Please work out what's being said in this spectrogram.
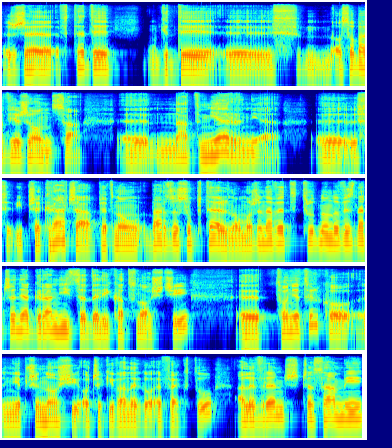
że wtedy, gdy y, osoba wierząca nadmiernie i przekracza pewną bardzo subtelną, może nawet trudną do wyznaczenia granicę delikatności, to nie tylko nie przynosi oczekiwanego efektu, ale wręcz czasami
